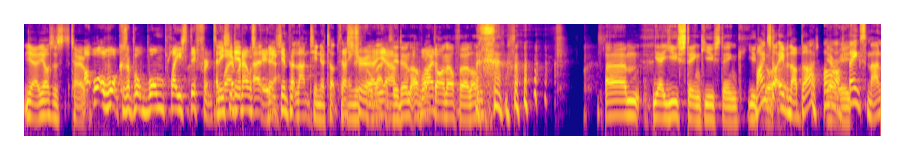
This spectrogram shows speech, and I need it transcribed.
Yeah, yours is terrible. Uh, what? What? Because I put one place different to At least what you everyone didn't. else At did. least you didn't put Lamptey in your top ten. That's English true, fullbacks. yeah. Didn't. I've Why got do- Darnell Furlong. um, yeah, you stink. You stink. You Mine's not right. even that bad. Oh, Yeah, it is. thanks, man.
